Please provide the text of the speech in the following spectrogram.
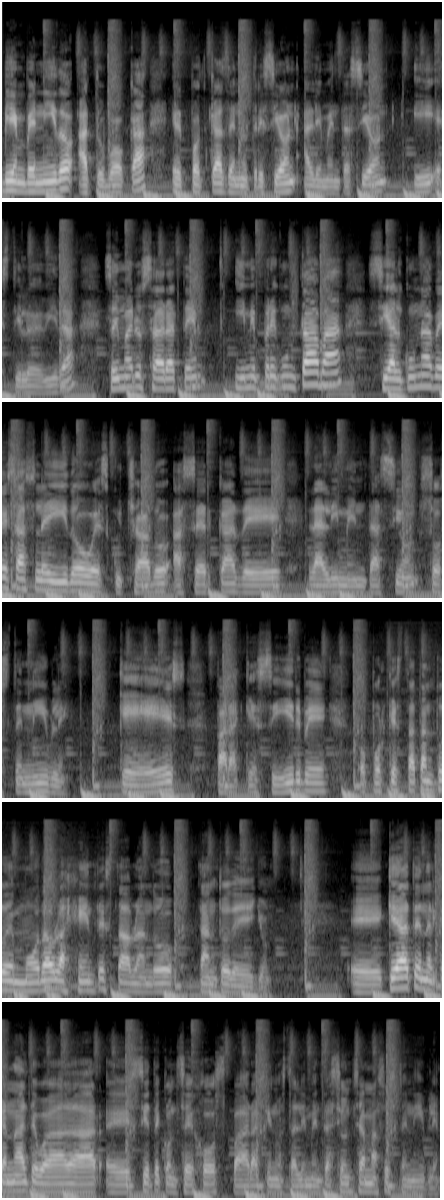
Bienvenido a Tu Boca, el podcast de nutrición, alimentación y estilo de vida. Soy Mario Zárate y me preguntaba si alguna vez has leído o escuchado acerca de la alimentación sostenible. ¿Qué es? ¿Para qué sirve? ¿O por qué está tanto de moda o la gente está hablando tanto de ello? Eh, quédate en el canal, te voy a dar 7 eh, consejos para que nuestra alimentación sea más sostenible.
